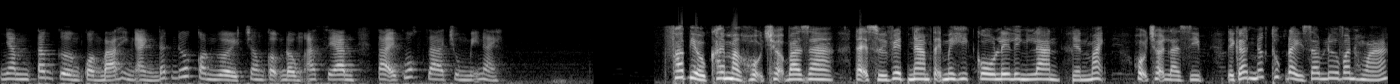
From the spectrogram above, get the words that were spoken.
nhằm tăng cường quảng bá hình ảnh đất nước con người trong cộng đồng ASEAN tại quốc gia Trung Mỹ này. Phát biểu khai mạc hội trợ Baza, Đại sứ Việt Nam tại Mexico Lê Linh Lan nhấn mạnh Hội trợ là dịp để các nước thúc đẩy giao lưu văn hóa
